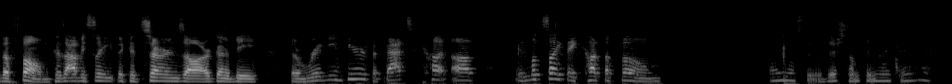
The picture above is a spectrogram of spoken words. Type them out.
the foam because obviously the concerns are going to be the rigging here but that's cut up it looks like they cut the foam almost there. Is there something right there?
